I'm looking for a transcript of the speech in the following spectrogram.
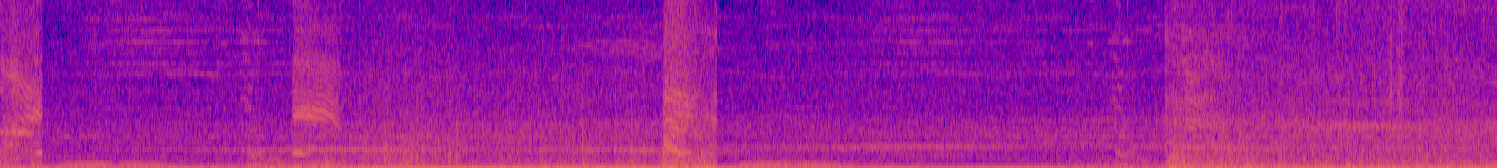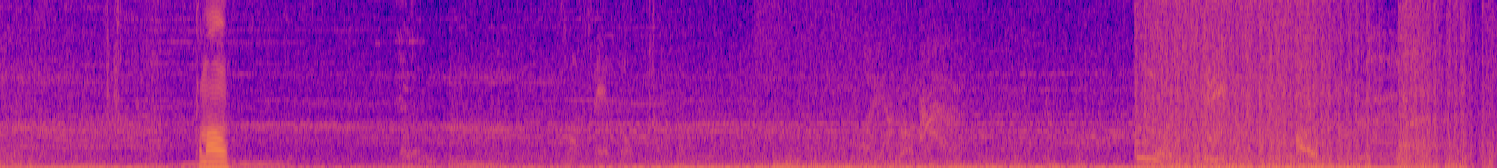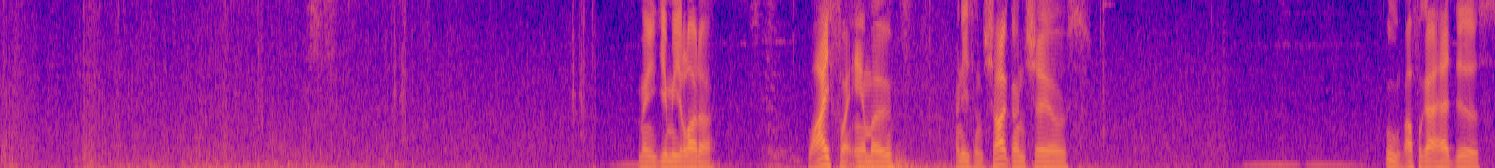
Come on. Man, you give me a lot of rifle ammo. I need some shotgun shells. Ooh, I forgot I had this.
